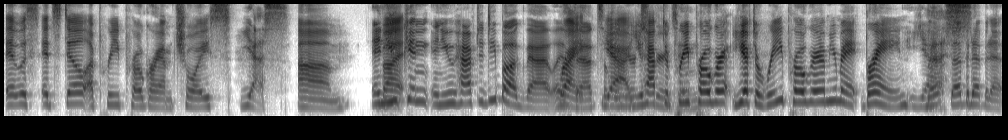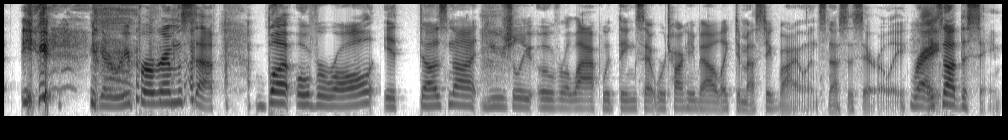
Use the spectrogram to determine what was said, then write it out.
it was it's still a pre-programmed choice. Yes, Um. And you can and you have to debug that. Like right. That's yeah. you're have to pre-program. You have to reprogram your ma- brain. Yes. You got to reprogram the stuff. But overall, it does not usually overlap with things that we're talking about, like domestic violence necessarily. Right. It's not the same.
